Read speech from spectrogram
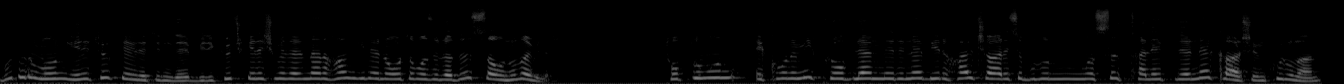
Bu durumun yeni Türk devletinde 1-2-3 gelişmelerinden hangilerini ortam hazırladığı savunulabilir. Toplumun ekonomik problemlerine bir hal çaresi bulunması taleplerine karşın kurulan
